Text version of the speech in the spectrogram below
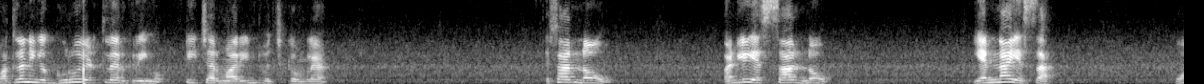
மொத்தம் நீங்கள் குரு இடத்துல இருக்கிறீங்க. டீச்சர் மாதிரின்னு வச்சுக்கோங்களேன். Yes or no only yes or no என்ன எஸ்ஆர் ஓ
